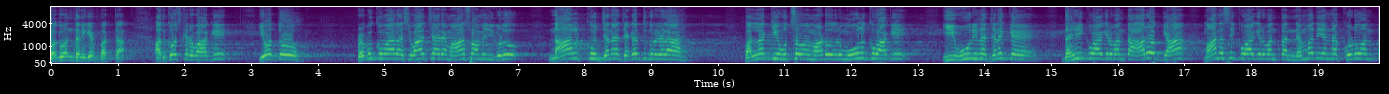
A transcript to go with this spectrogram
ಭಗವಂತನಿಗೆ ಭಕ್ತ. ಅದಕ್ಕೋಸ್ಕರವಾಗಿ ಇವತ್ತು ಪ್ರಭುಕುಮಾರ ಶಿವಾಚಾರ್ಯ ಮಹಾಸ್ವಾಮೀಜಿಗಳು ನಾಲ್ಕು ಜನ ಜಗದ್ಗುರುಗಳ ಪಲ್ಲಕ್ಕಿ ಉತ್ಸವ ಮಾಡೋದ್ರ ಮೂಲಕವಾಗಿ ಈ ಊರಿನ ಜನಕ್ಕೆ ದೈಹಿಕವಾಗಿರುವಂಥ ಆರೋಗ್ಯ ಮಾನಸಿಕವಾಗಿರುವಂಥ ನೆಮ್ಮದಿಯನ್ನು ಕೊಡುವಂಥ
